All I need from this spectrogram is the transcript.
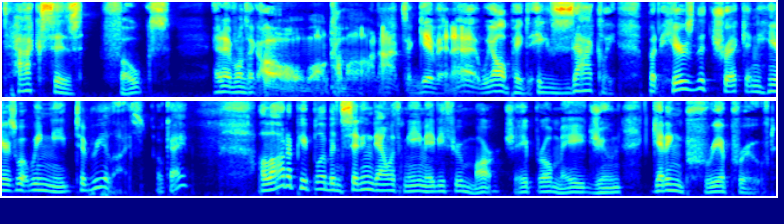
taxes, folks. And everyone's like, oh, well, come on, that's a given. Eh, we all pay. Exactly. But here's the trick, and here's what we need to realize, okay? A lot of people have been sitting down with me maybe through March, April, May, June, getting pre-approved.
